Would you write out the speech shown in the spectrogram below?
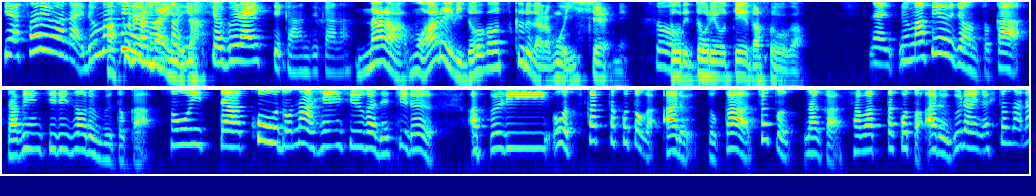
いや、それはない。 LumaFusion と一緒ぐらいって感じかな。なら、もうある意味動画を作るならもう一緒やね。そう。どれ、どれを手出そうが。ね LumaFusion とか、 DaVinci Resolve とか、そういった高度な編集ができるアプリを使ったことがあるとか、ちょっとなんか触ったことあるぐらいの人なら、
